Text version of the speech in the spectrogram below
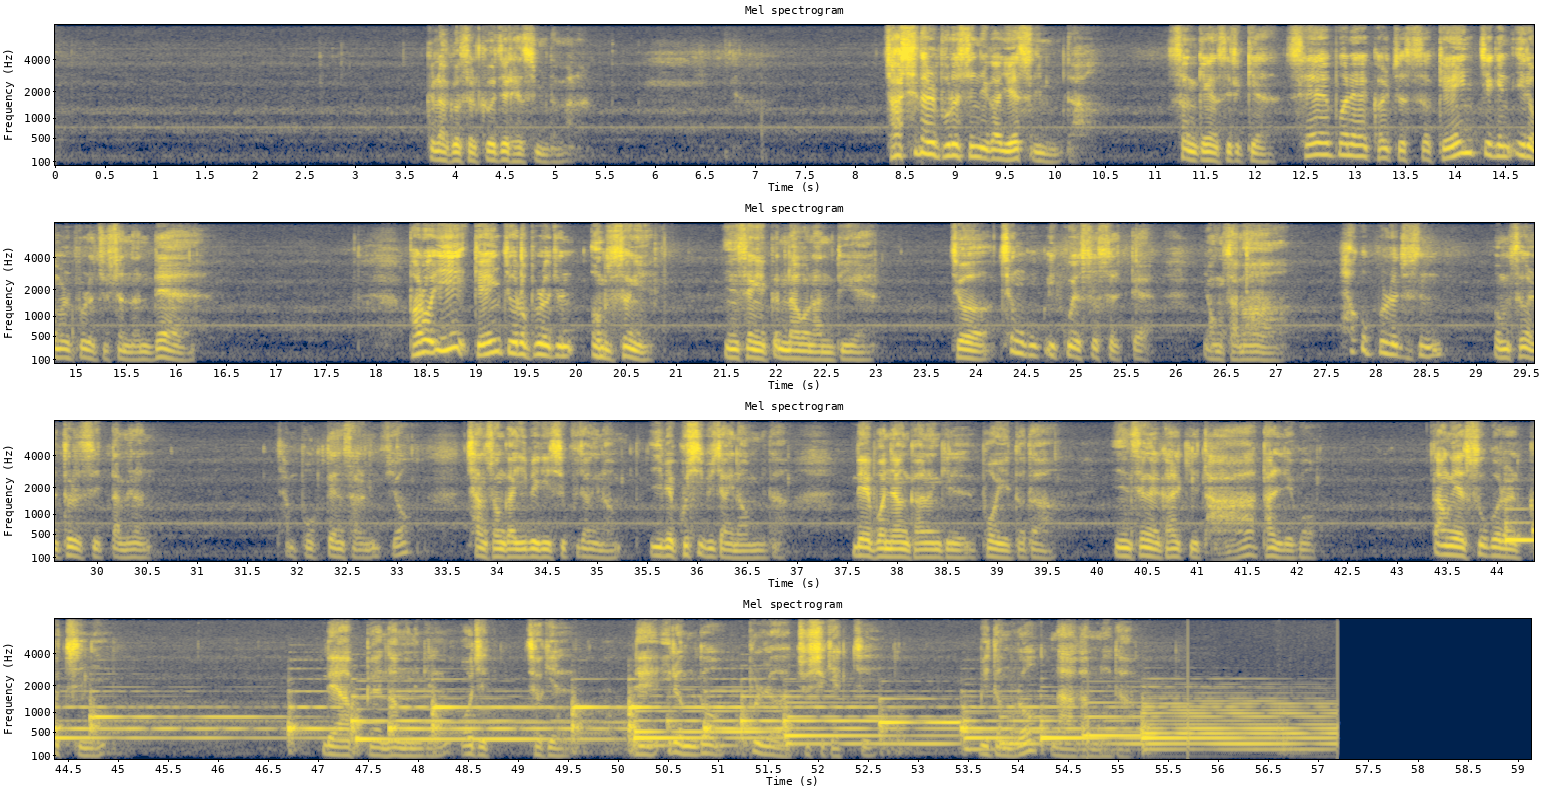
그러나 그것을 거절했습니다만 자신을 부르신 이가 예수님입니다. 성경에서 이렇게 세 번에 걸쳐서 개인적인 이름을 불러주셨는데 바로 이 개인적으로 불러준 음성이 인생이 끝나고 난 뒤에 저 천국 입구에 섰을 때 용삼아 하고 불러주신 음성을 들을 수 있다면 참 복된 사람이죠. 찬송가 229장에 나옵니다. 292장에 나옵니다. 내 본향 가는 길 보이도다. 인생을 갈 길 다 달리고 땅의 수고를 그치니 내 앞에 남은 길 오직 저길 내 이름도 불러주시겠지 믿음으로 나아갑니다.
